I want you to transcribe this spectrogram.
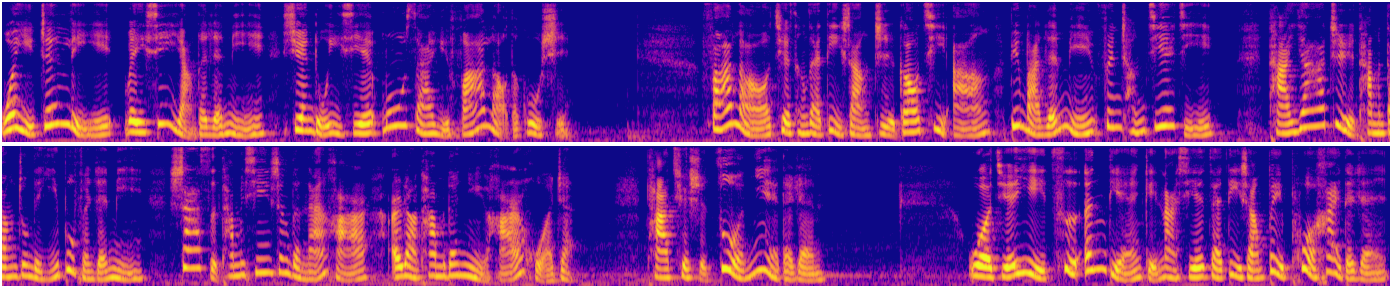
我以真理为信仰的人民宣读一些穆萨与法老的故事。法老却曾在地上趾高气昂，并把人民分成阶级。他压制他们当中的一部分人民，杀死他们新生的男孩，而让他们的女孩活着。他却是作孽的人。我决意赐恩典给那些在地上被迫害的人，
